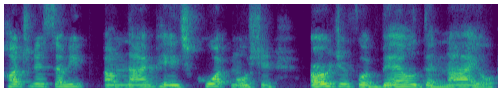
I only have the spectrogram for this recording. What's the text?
179 page court motion urging for bail denial,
